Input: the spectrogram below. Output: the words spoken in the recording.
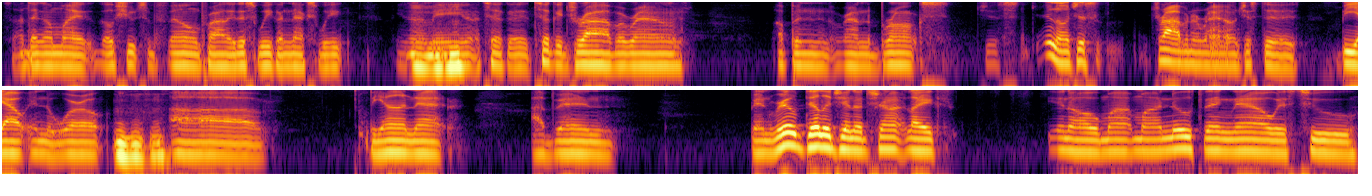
so I think I might go shoot some film probably this week or next week. You know what I mean? I took a took a drive around up and around the Bronx. Just you know, just driving around just to be out in the world. Uh, beyond that, I've been been real diligent of trying. Like, you know, my my new thing now is to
